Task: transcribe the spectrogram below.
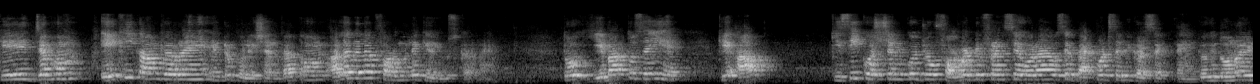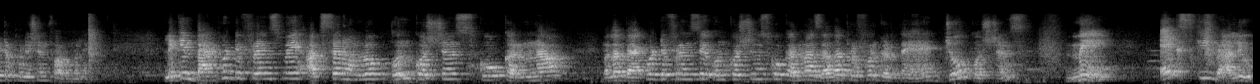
कि जब हम एक ही काम कर रहे हैं इंटरपोलेशन का तो हम अलग अलग फॉर्मूले क्यों यूज़ कर रहे हैं? तो ये बात तो सही है कि आप किसी क्वेश्चन को जो फॉरवर्ड डिफरेंस से हो रहा है, उसे बैकवर्ड से भी कर सकते हैं, क्योंकि दोनों इंटरपोलेशन फॉर्मूले हैं। लेकिन बैकवर्ड डिफरेंस में अक्सर हम लोग उन क्वेश्चंस को करना मतलब बैकवर्ड डिफरेंस से उन क्वेश्चंस को करना ज़्यादा प्रेफर करते हैं, जो क्वेश्चंस में x की वैल्यू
